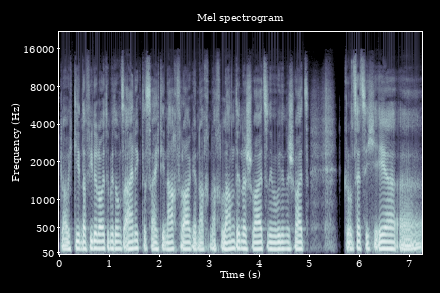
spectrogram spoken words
glaube ich, gehen da viele Leute mit uns einig, dass eigentlich die Nachfrage nach, nach Land in der Schweiz und Immobilien in der Schweiz grundsätzlich eher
